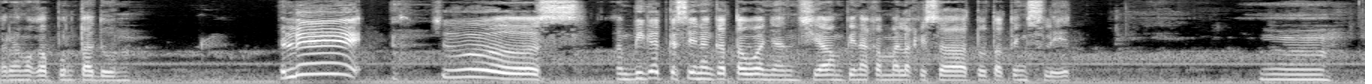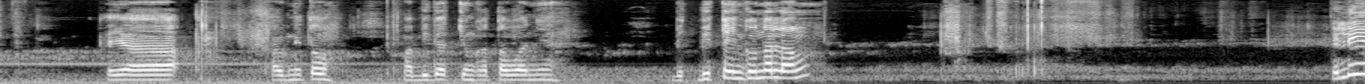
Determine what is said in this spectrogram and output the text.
para makapunta doon. Dali! Sus! Ang bigat kasi ng katawan niyan. Siya ang pinakamalaki sa tutating slit. Hmm. Kaya, tawag nito, mabigat yung katawan niya. Bitbitin ko na lang. Dali!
